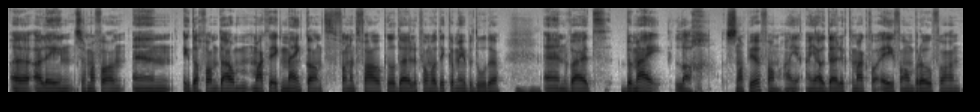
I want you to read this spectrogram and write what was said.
Eh, alleen, zeg maar van... En ik dacht van, daarom maakte ik mijn kant van het verhaal ook heel duidelijk... van wat ik ermee bedoelde. Mhm. En waar het bij mij lag, snap je? Van aan, je, aan jou duidelijk te maken van... Hé, van bro, van...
